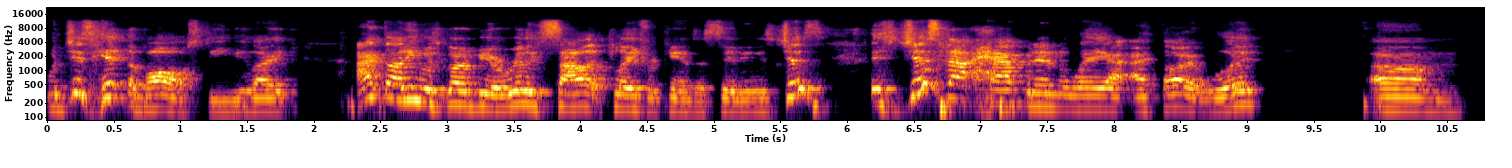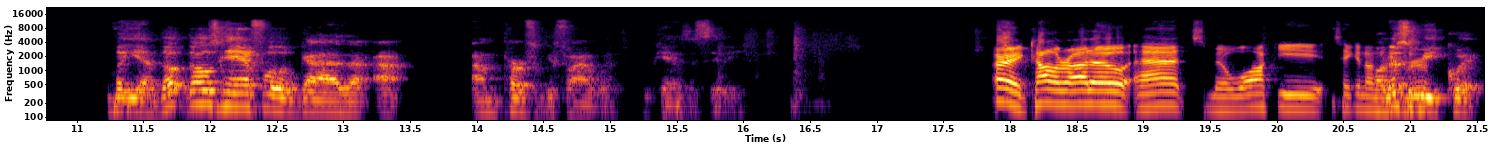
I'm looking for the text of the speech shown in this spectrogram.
would just hit the ball, Stevie. Like I thought he was going to be a really solid play for Kansas City. It's just it's just not happening the way I, I thought it would. Um, but yeah, th- those handful of guys, I, I, am perfectly fine with from Kansas City. All right, Colorado at Milwaukee taking on. Oh, this will be quick.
